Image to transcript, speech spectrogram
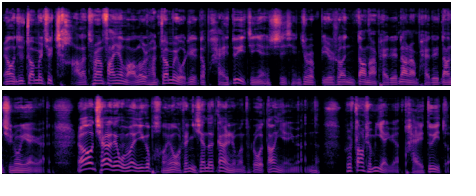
然后我就专门去查了，突然发现网络上专门有这个排队这件事情，就是比如说你到哪排队，到哪排队当群众演员。然后前两天我问一个朋友，我说你现在干什么？他说我当演员的。我说当什么演员？排队的。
